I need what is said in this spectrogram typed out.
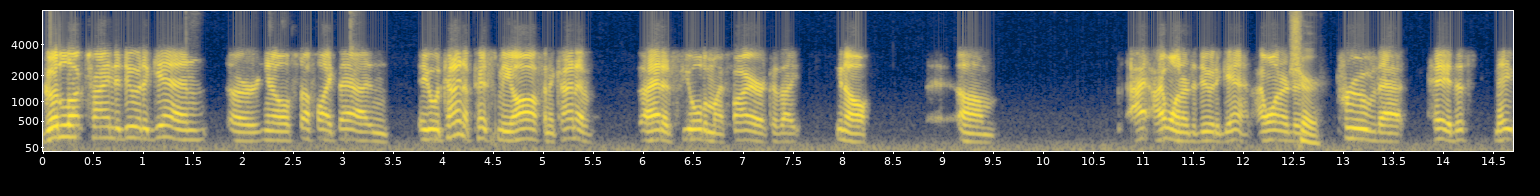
good luck trying to do it again," or you know, stuff like that, and it would kind of piss me off, and it kind of added fuel to my fire because I, you know, um, I, I wanted to do it again. I wanted to sure prove that hey, this may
